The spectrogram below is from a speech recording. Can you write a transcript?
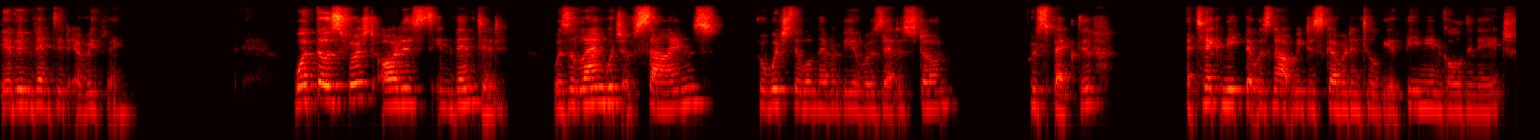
They've invented everything. What those first artists invented was a language of signs for which there will never be a Rosetta Stone, perspective, a technique that was not rediscovered until the Athenian Golden Age,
